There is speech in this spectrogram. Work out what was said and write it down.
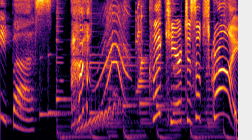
Hey, Bus. Click here to subscribe.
